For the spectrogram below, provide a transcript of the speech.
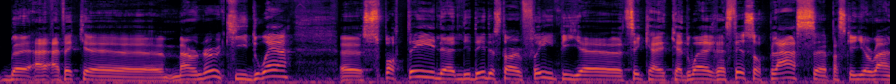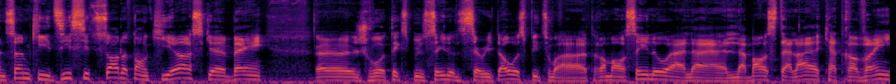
ben, avec euh, Mariner qui doit supporter l'idée de Starfleet, puis qu'elle doit rester sur place parce qu'il y a Ransom qui dit si tu sors de ton kiosque, ben euh, je vais t'expulser du Cerritos, puis tu vas te ramasser là, à la, base stellaire 80,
